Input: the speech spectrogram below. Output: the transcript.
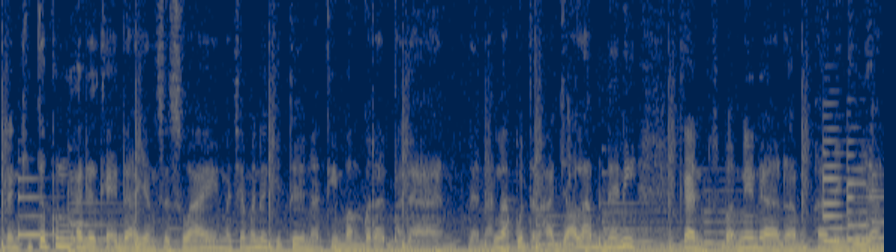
Dan kita pun ada kaedah yang sesuai macam mana kita nak timbang berat badan dan Angah pun telah benda ni kan sebab ni dah dalam uh, minggu yang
